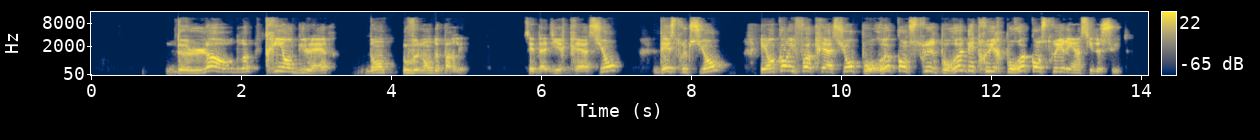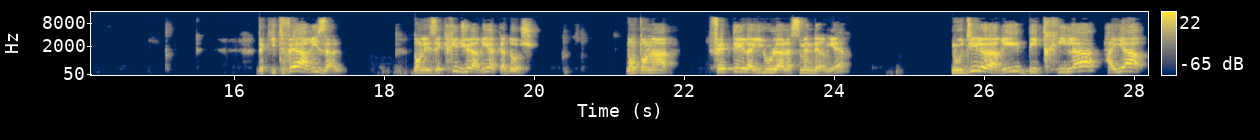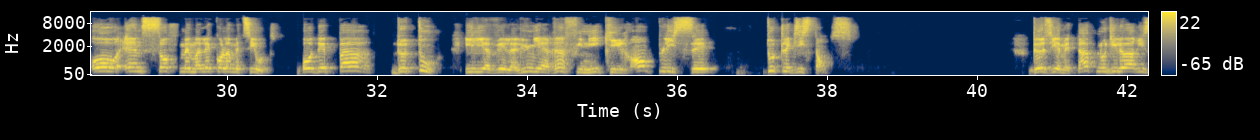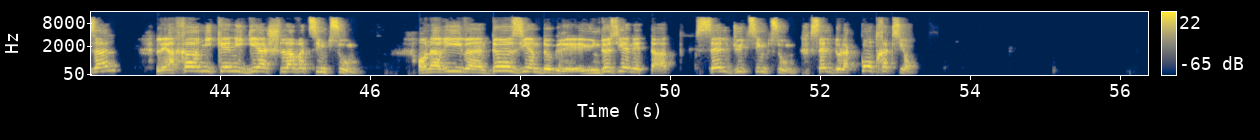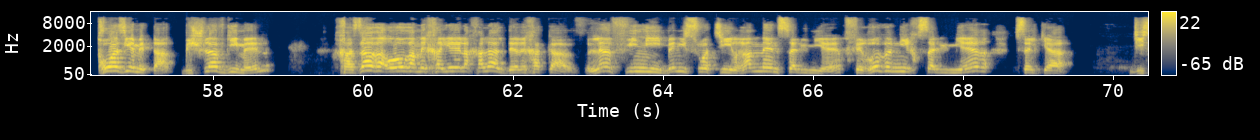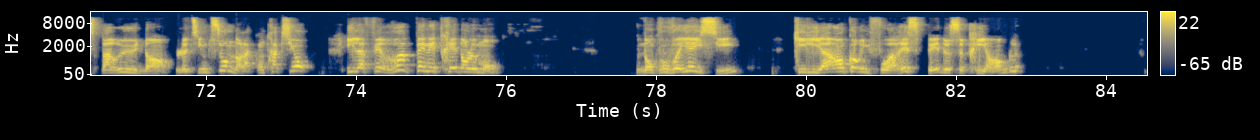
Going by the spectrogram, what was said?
de l'ordre triangulaire dont nous venons de parler. C'est-à-dire création, destruction, et encore une fois création pour reconstruire, pour redétruire, pour reconstruire, et ainsi de suite. Bekitve Arizal, dans les écrits du Hari Akadosh, dont on a fêté la Iloula la semaine dernière, nous dit le Hari, Bitrila haya or en sof Au départ de tout, il y avait la lumière infinie qui remplissait toute l'existence. Deuxième étape, nous dit le Harizal, on arrive à un deuxième degré, une deuxième étape, celle du tzimtzum, celle de la contraction. Troisième étape, Bishlav Gimel, L'infini, béni soit-il, ramène sa lumière, fait revenir sa lumière, celle qui a disparu dans le Tzimtzum, dans la contraction, il a fait repénétrer dans le monde. Donc vous voyez ici qu'il y a encore une fois respect de ce triangle.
